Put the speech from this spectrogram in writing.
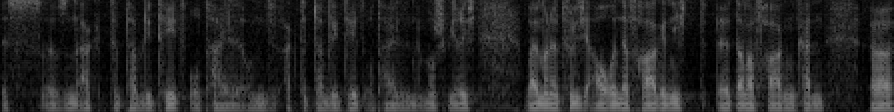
es äh, so ein Akzeptabilitätsurteil und Akzeptabilitätsurteile sind immer schwierig, weil man natürlich auch in der Frage nicht äh, danach fragen kann, äh,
